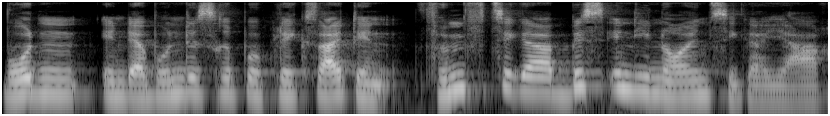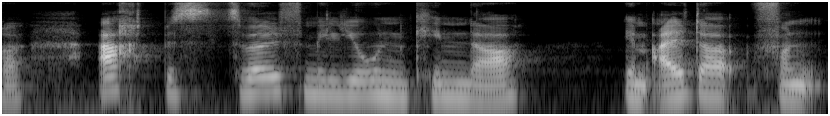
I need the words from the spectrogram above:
wurden in der Bundesrepublik seit den 50er bis in die 90er Jahre acht bis zwölf Millionen Kinder im Alter von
